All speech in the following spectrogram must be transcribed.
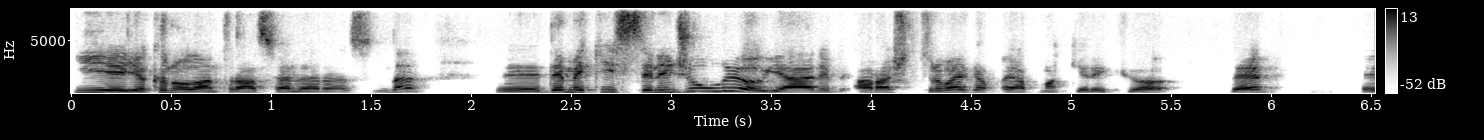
iyiye yakın olan transferler arasında e, demek ki istenince oluyor. Yani araştırma yap- yapmak gerekiyor ve e,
